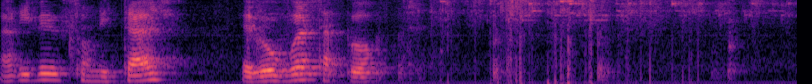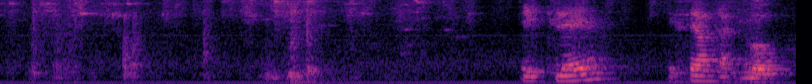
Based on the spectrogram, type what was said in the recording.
Arrivée à son étage, elle va ouvrir sa porte. Éclaire et ferme la porte.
